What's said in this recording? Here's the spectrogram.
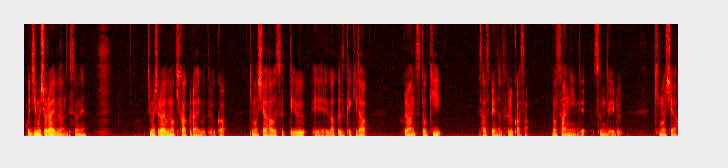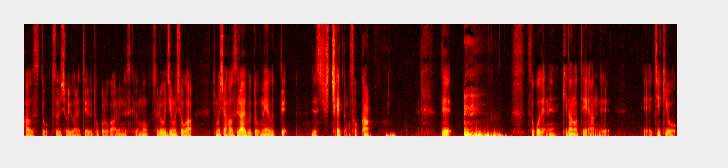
これ事務所ライブなんですよね。事務所ライブの企画ライブというか。キモシアハウスっていう、えー、学付け木田フランツ時サスペンダーズ古川さんの3人で住んでいるキモシアハウスと通称言われているところがあるんですけどもそれを事務所がキモシアハウスライブと銘打ってでチケットも速乾でそこでね木田の提案で、えー、チェキを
